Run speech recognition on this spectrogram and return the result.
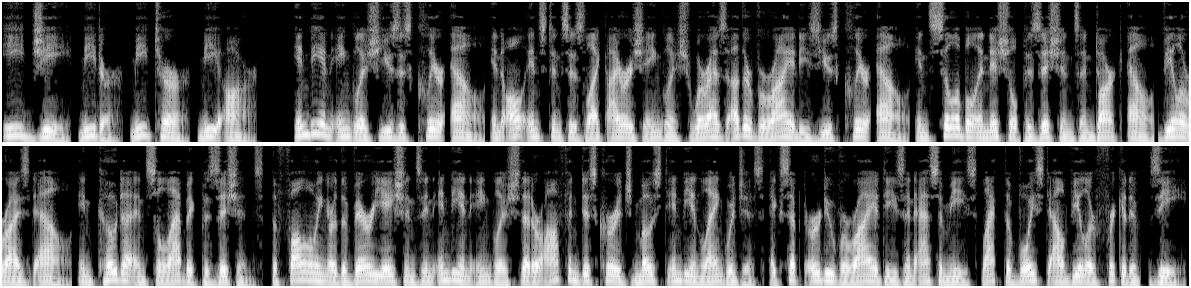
E.g., meter, me-ter, me-r. Indian English uses clear l in all instances like Irish English whereas other varieties use clear l in syllable initial positions and dark l velarized l in coda and syllabic positions. The following are the variations in Indian English that are often discouraged most Indian languages except Urdu varieties and Assamese lack the voiced alveolar fricative z.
